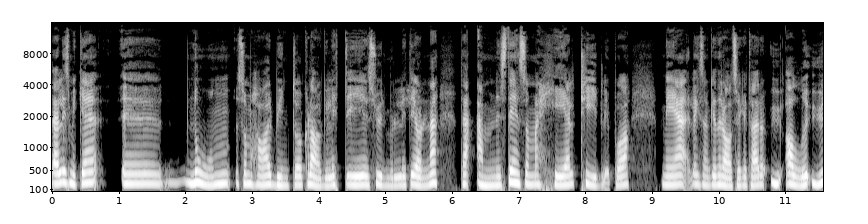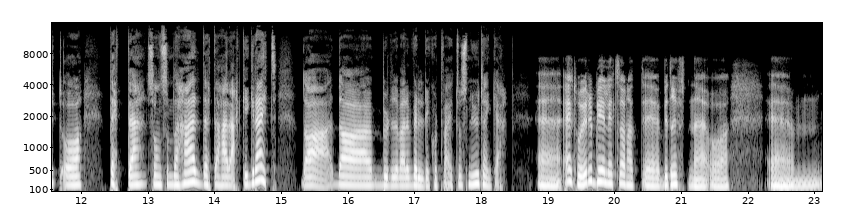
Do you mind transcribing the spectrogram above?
Det er liksom ikke eh, noen som har begynt å klage litt i surmulet litt i hjørnene. Det er Amnesty som er helt tydelig på, med liksom generalsekretær og alle ut, og dette, sånn som det her, dette her er ikke greit. Da, da burde det være veldig kort vei til å snu, tenker jeg. Eh, jeg tror det blir litt sånn at eh, bedriftene og Um,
